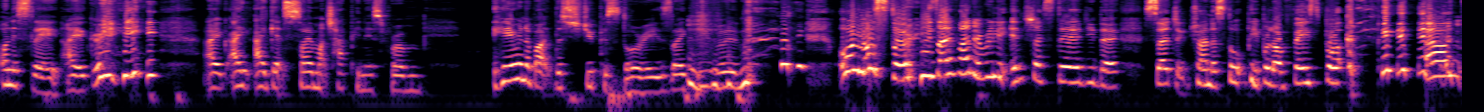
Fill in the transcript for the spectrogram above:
honestly I agree. I, I I get so much happiness from hearing about the stupid stories, like even all your stories. I find it really interesting, you know, searching trying to stalk people on Facebook. Um,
